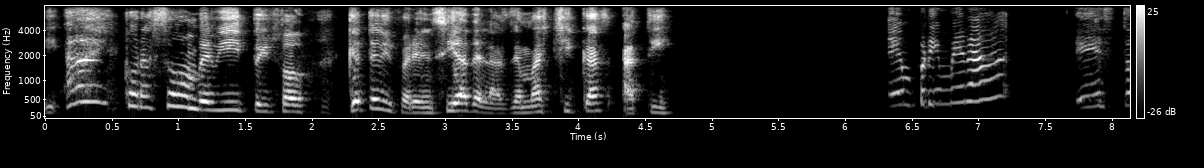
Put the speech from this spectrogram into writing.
y, ay, corazón, bebito y todo. ¿Qué te diferencia de las demás chicas a ti? En primera, esto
